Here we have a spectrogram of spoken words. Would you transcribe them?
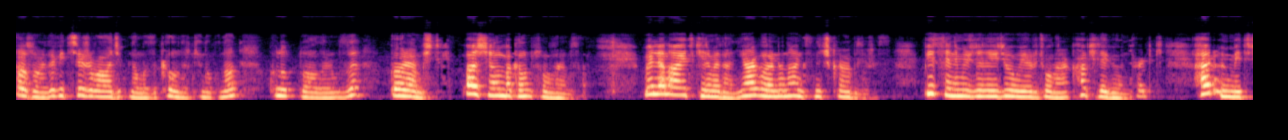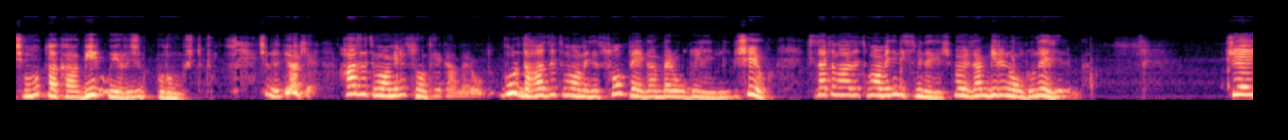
Daha sonra da vitir vacip namazı kılınırken okunan kunut dualarımızı öğrenmiştik. Başlayalım bakalım sorularımıza. Verilen ayet kelimeden yargılarından hangisini çıkarabiliriz? Biz seni müjdeleyici ve uyarıcı olarak hak ile gönderdik. Her ümmet için mutlaka bir uyarıcı bulunmuştur. Şimdi diyor ki Hz. Muhammed'in son peygamber oldu. Burada Hz. Muhammed'in son peygamber olduğu ile ilgili bir şey yok. Ki zaten Hz. Muhammed'in ismi de geçmiyor. O yüzden birin olduğunu eleyelim ben. C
